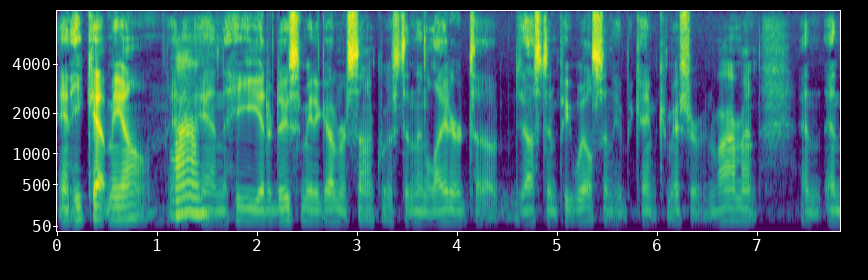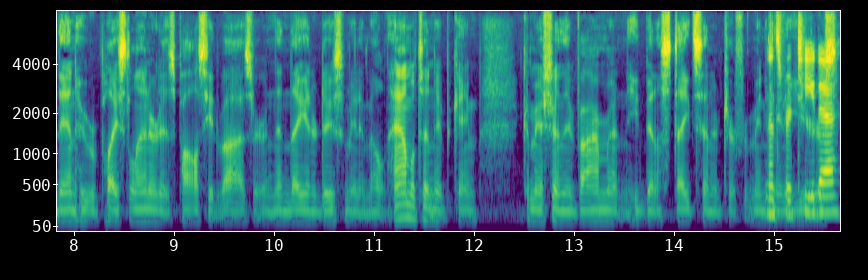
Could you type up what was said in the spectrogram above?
and he kept me on. Wow. And, and he introduced me to Governor Sundquist, and then later to Justin P. Wilson, who became Commissioner of Environment, and, and then who replaced Leonard as policy advisor. And then they introduced me to Milton Hamilton, who became Commissioner of the Environment, and he'd been a state senator for many, That's many for years. TDEC?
